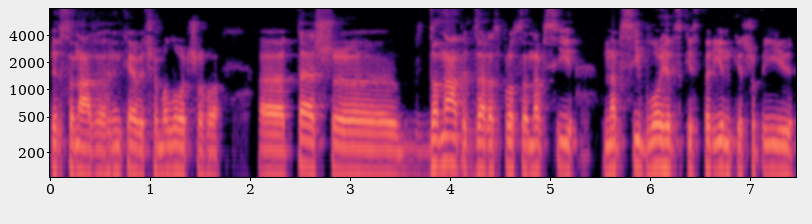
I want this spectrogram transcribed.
персонажа Гринкевича молодшого. Е, Теж е, донатить зараз просто на всі, на всі блогерські сторінки, щоб її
